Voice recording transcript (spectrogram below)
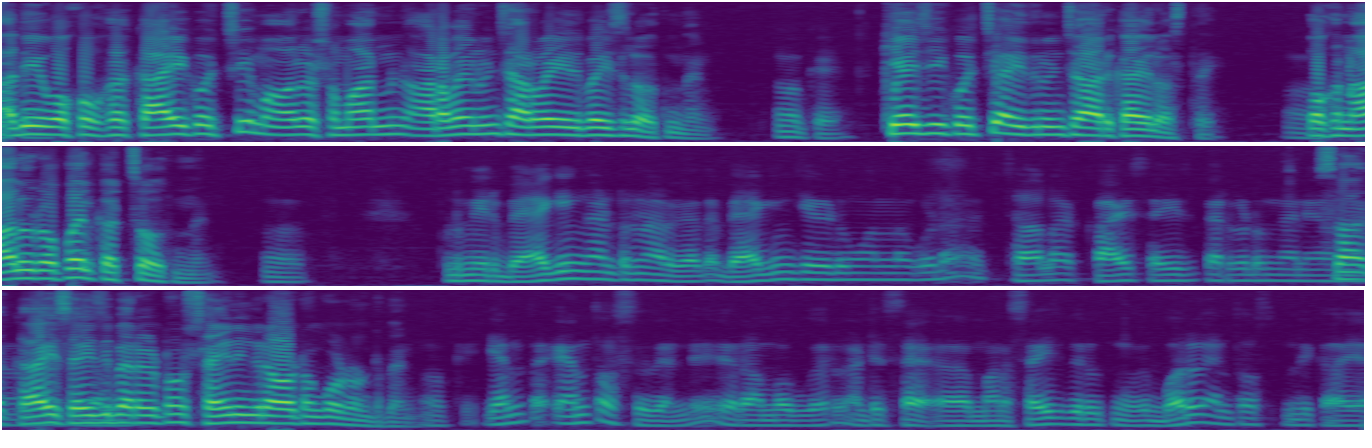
అది ఒక్కొక్క కాయకి వచ్చి మామూలుగా సుమారు అరవై నుంచి అరవై ఐదు పైసలు అవుతుందండి. ఓకే. కేజీకి వచ్చి ఐదు నుంచి ఆరు కాయలు వస్తాయి. ఒక నాలుగు రూపాయలు ఖర్చు అవుతుందండి. ఇప్పుడు మీరు బ్యాగింగ్ అంటున్నారు కదా బ్యాగింగ్ చేయడం వల్ల కూడా చాలా కాయ సైజ్ పెరగడం కానీ కాయ సైజు పెరగటం షైనింగ్ రావడం కూడా ఉంటుందండి. ఓకే. ఎంత ఎంత వస్తుందండి రాంబాబు గారు? అంటే మన సైజ్ పెరుగుతుంది. కదా, బరువు ఎంత వస్తుంది కాయ?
